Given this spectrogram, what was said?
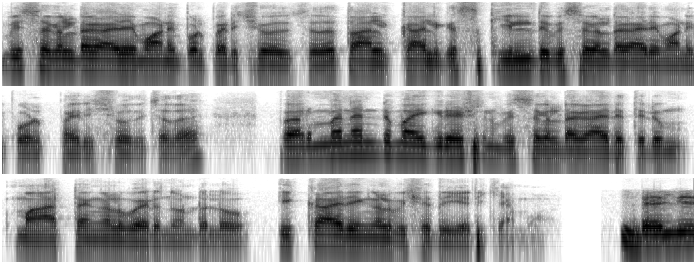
വിസകളുടെ കാര്യമാണ് ഇപ്പോൾ പരിശോധിച്ചത്. താൽക്കാലിക സ്കിൽഡ് വിസകളുടെ കാര്യമാണ് ഇപ്പോൾ പരിശോധിച്ചത്. പെർമനന്റ് മൈഗ്രേഷൻ വിസകളുടെ കാര്യത്തിലും മാറ്റങ്ങൾ വരുന്നുണ്ടല്ലോ. ഇക്കാര്യങ്ങൾ വിശദീകരിക്കാമോ? ഡൽഹി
